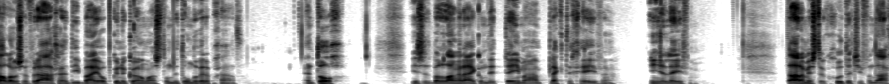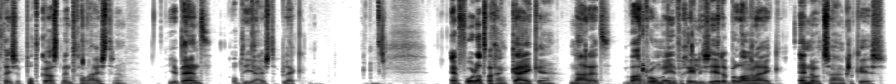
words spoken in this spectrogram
Talloze vragen die bij je op kunnen komen als het om dit onderwerp gaat. En toch is het belangrijk om dit thema een plek te geven in je leven. Daarom is het ook goed dat je vandaag deze podcast bent gaan luisteren. Je bent op de juiste plek. En voordat we gaan kijken naar het waarom evangeliseren belangrijk en noodzakelijk is,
